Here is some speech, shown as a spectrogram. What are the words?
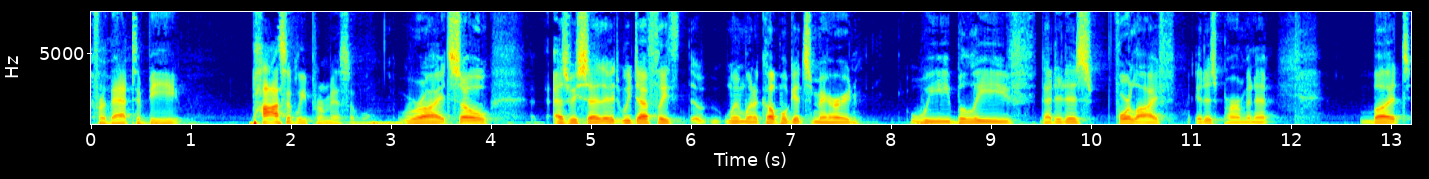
for that to be possibly permissible? Right. So, as we said, it, we definitely when when a couple gets married, we believe that it is for life. It is permanent, but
